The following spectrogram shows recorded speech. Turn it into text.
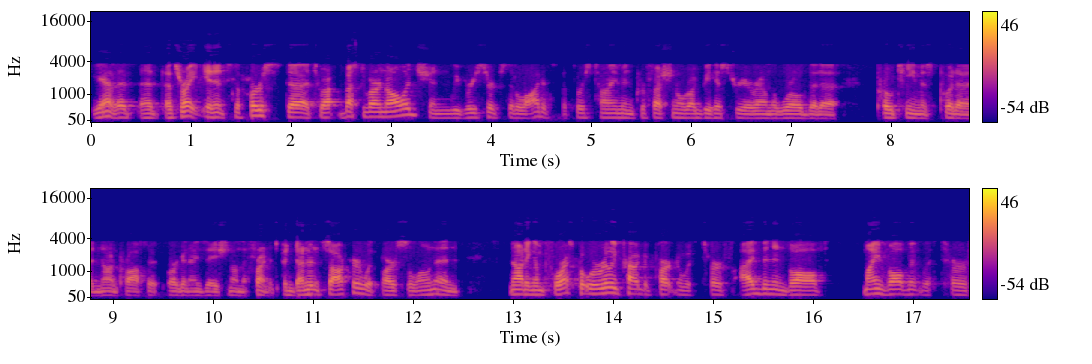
Yeah, that, that, that's right. And it's the first, uh, to our, best of our knowledge, and we've researched it a lot. It's the first time in professional rugby history around the world that a pro team has put a nonprofit organization on the front. It's been done in soccer with Barcelona and Nottingham Forest, but we're really proud to partner with Turf. I've been involved. My involvement with Turf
